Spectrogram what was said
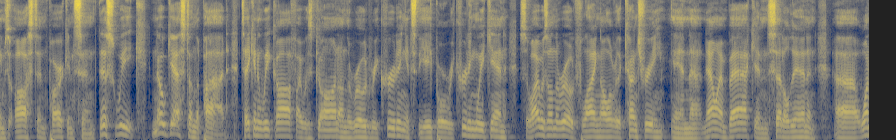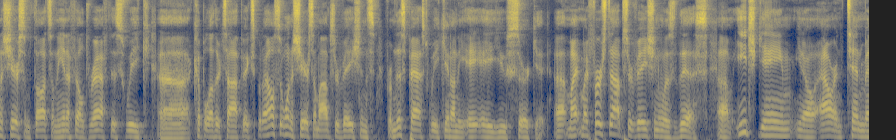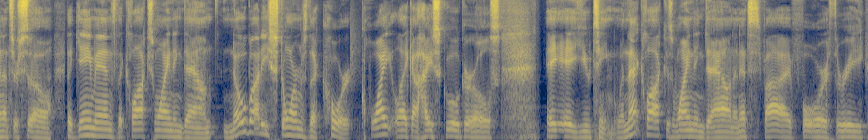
Name's Austin Parkinson. This week, no guest on the pod. Taking a week off, I was gone on the road recruiting. It's the April recruiting weekend, so I was on the road flying all over the country, and uh, now I'm back and settled in and uh, want to share some thoughts on the NFL draft this week, uh, a couple other topics, but I also want to share some observations from this past weekend on the AAU circuit. Uh, my, my first observation was this um, each game, you know, hour and 10 minutes or so, the game ends, the clock's winding down down, nobody storms the court quite like a high school girls AAU team. When that clock is winding down and it's five, four, three,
